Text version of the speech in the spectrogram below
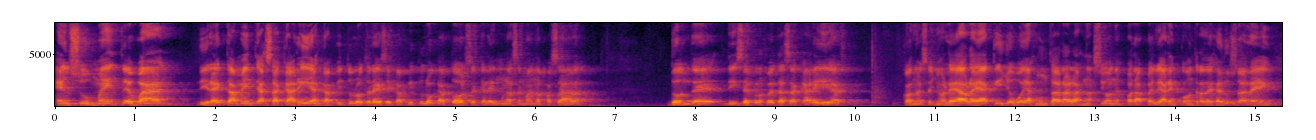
en su mente van directamente a Zacarías capítulo 13, capítulo 14 que leímos la semana pasada, donde dice el profeta Zacarías, cuando el Señor le habla, he aquí yo voy a juntar a las naciones para pelear en contra de Jerusalén.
